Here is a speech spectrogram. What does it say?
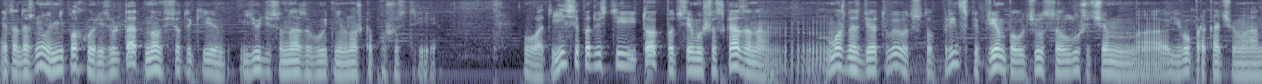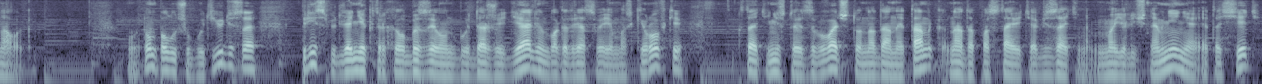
Это даже ну, неплохой результат, но все-таки Юдис у нас будет немножко пошустрее. Вот. Если подвести итог под всем вышесказанным, можно сделать вывод, что в принципе прием получился лучше, чем э, его прокачиваемый аналог. Вот. Он получше будет Юдиса. В принципе, для некоторых ЛБЗ он будет даже идеален благодаря своей маскировке. Кстати, не стоит забывать, что на данный танк надо поставить обязательно, мое личное мнение, это сеть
